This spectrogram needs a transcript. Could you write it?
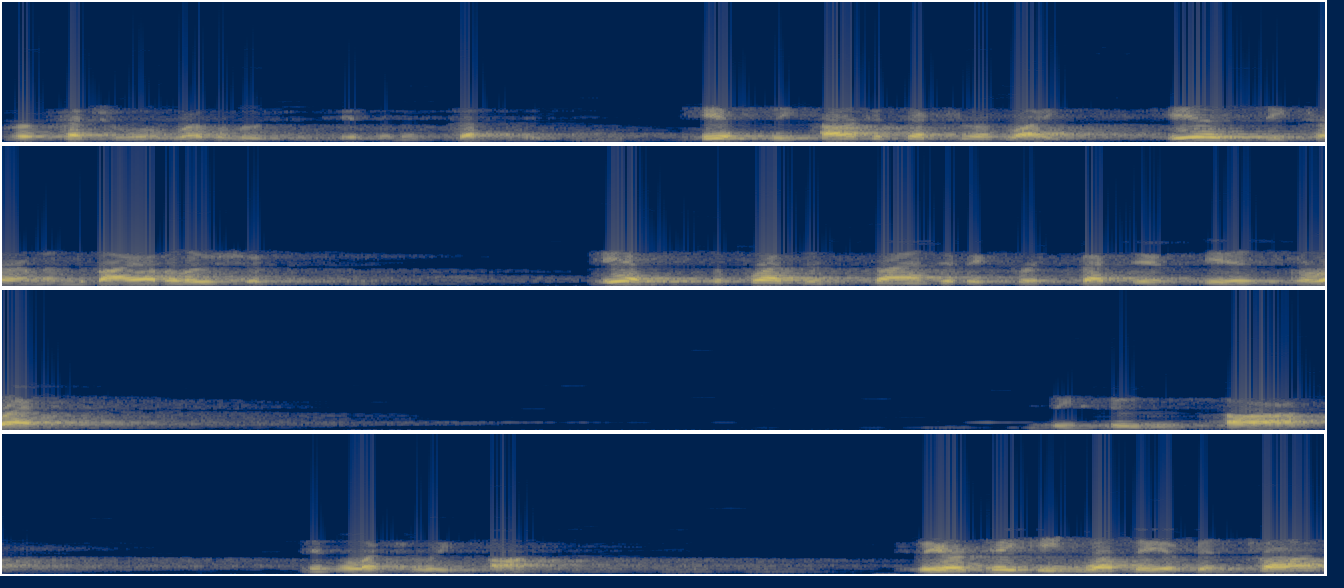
Perpetual revolution is a necessity. If the architecture of life is determined by evolution, if the present scientific perspective is correct, these students are intellectually honest. They are taking what they have been taught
